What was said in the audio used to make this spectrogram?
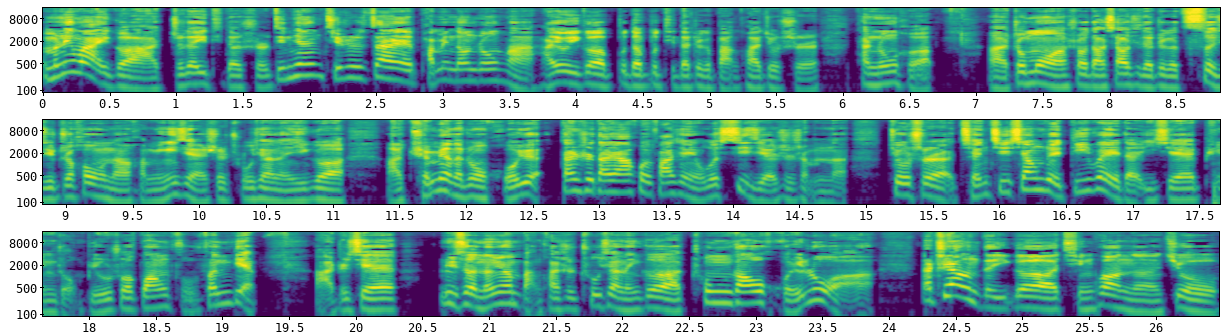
那么另外一个啊，值得一提的是，今天其实，在盘面当中啊，还有一个不得不提的这个板块就是碳中和啊。周末受到消息的这个刺激之后呢，很明显是出现了一个啊全面的这种活跃。但是大家会发现有个细节是什么呢？就是前期相对低位的一些品种，比如说光伏、风电啊这些。绿色能源板块是出现了一个冲高回落啊，那这样的一个情况呢，就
